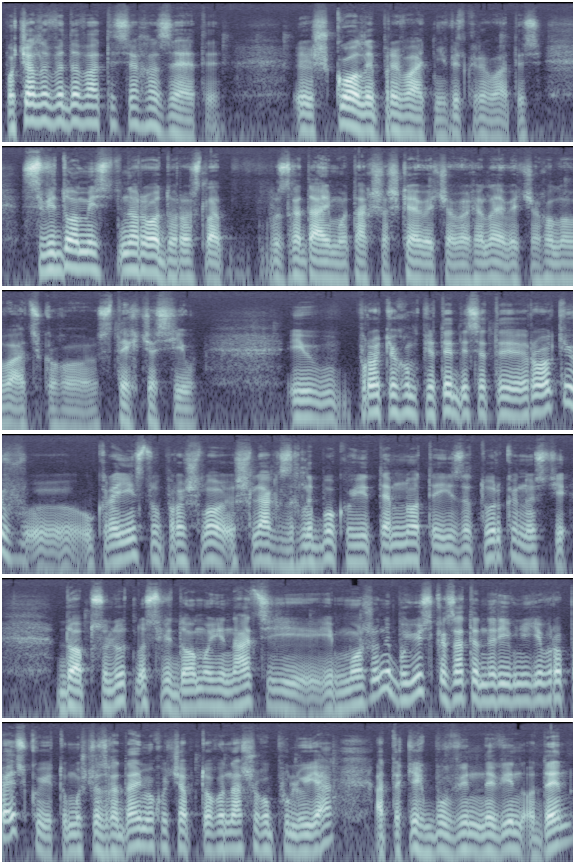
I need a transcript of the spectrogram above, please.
Почали видаватися газети, е, школи приватні відкриватись. Свідомість народу росла. Згадаємо так Шашкевича, Вагелевича, Головацького з тих часів. І протягом 50 років е, українство пройшло шлях з глибокої темноти і затурканості до абсолютно свідомої нації. І можу, не боюсь сказати, на рівні європейської, тому що згадаємо хоча б того нашого пулюя, а таких був він не він один,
